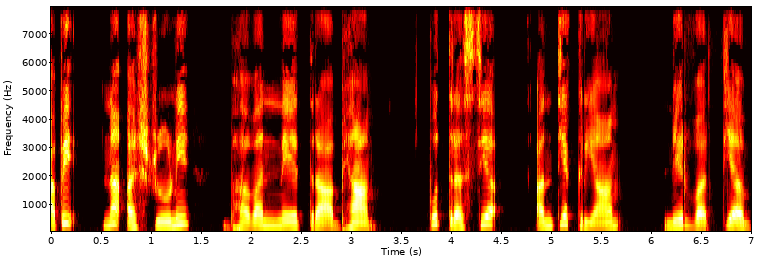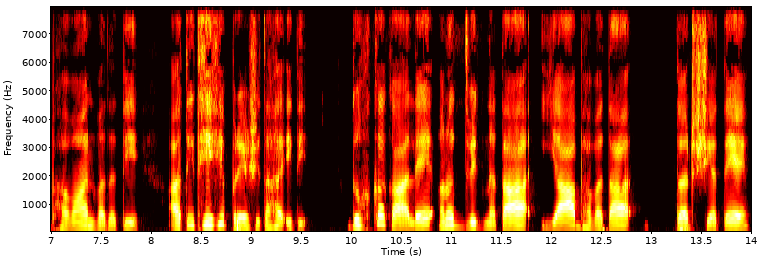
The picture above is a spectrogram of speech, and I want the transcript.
अपि न अश्रूणि भवन्नेत्राभ्याम्। पुत्रस्य अन्त्यक्रियां निर्वर्त्य भवान् वदति अतिथिः प्रेषितः इति। दुःखकाले अनुद्विग्नता या भवता दर्श्यते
